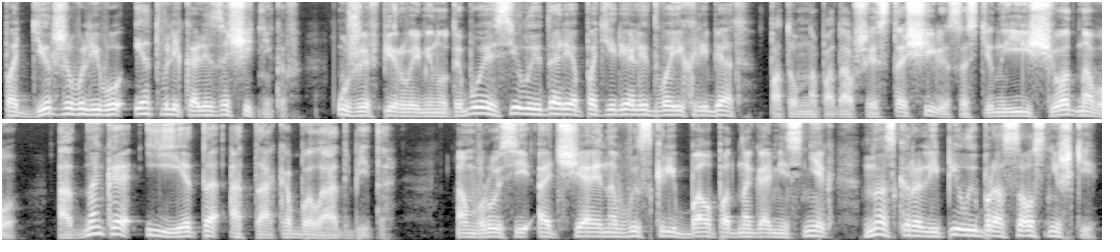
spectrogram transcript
поддерживали его и отвлекали защитников. Уже в первые минуты боя силы и Дарья потеряли двоих ребят. Потом нападавшие стащили со стены еще одного. Однако и эта атака была отбита. Амвросий отчаянно выскребал под ногами снег, наскоро лепил и бросал снежки.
